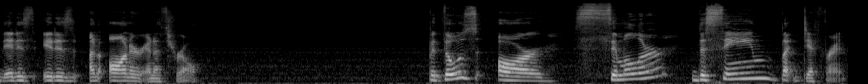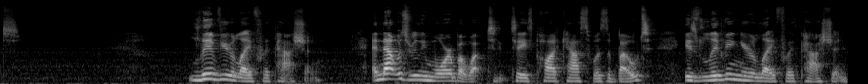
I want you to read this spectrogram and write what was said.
it is it is an honor and a thrill. But those are similar, the same but different. Live your life with passion. And that was really more about what today's podcast was about is living your life with passion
